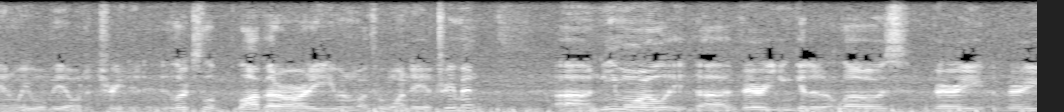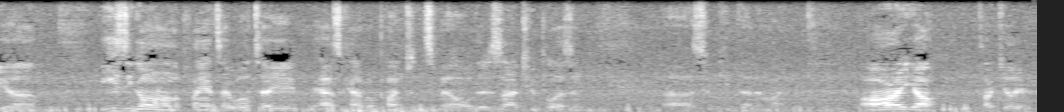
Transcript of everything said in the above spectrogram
and we will be able to treat it. It looks a lot better already even the one day of treatment. Uh, neem oil, uh, very you can get it at Lowe's. Very, very um, easy going on the plants. I will tell you, it has kind of a pungent smell. It's not too pleasant, uh, so keep that in mind. All right, y'all. Talk to you later.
